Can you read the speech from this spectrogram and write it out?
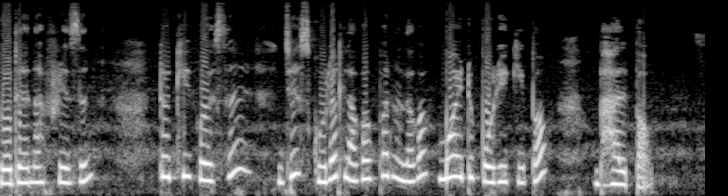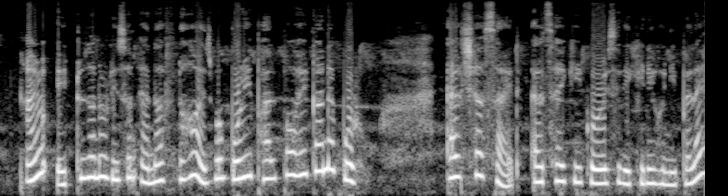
good enough reason তো কি কৈছে? যে স্কুলত লাগক বা নালাগক মই এইটো পঢ়ি কি পাওঁ? ভাল পাওঁ। আৰু এইটো জানো ৰিজন এনাফ নহয় যে মই পঢ়ি ভাল পাওঁ সেইকাৰণে পঢ়োঁ। এলচা চাইড এলচাই কি কৰিছিল এইখিনি শুনি পেলাই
